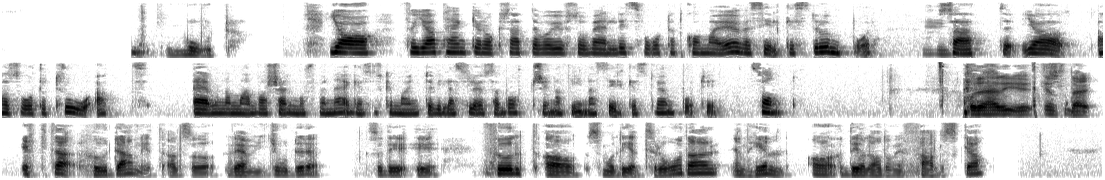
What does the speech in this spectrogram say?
mord. Ja, för jag tänker också att det var ju så väldigt svårt att komma över silkesstrumpor. Mm. Så att jag har svårt att tro att även om man var självmordsbenägen så skulle man inte vilja slösa bort sina fina silkesstrumpor till sånt. Och det här är ju en sån där äkta who done it, alltså vem gjorde det? Så det är fullt av små ledtrådar, en hel del av dem är falska.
